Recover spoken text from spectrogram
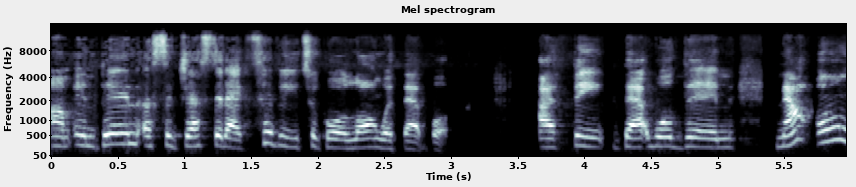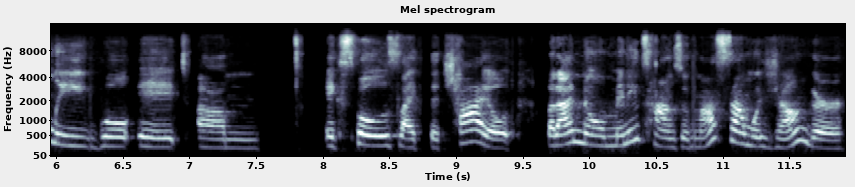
um, and then a suggested activity to go along with that book. I think that will then not only will it um, expose like the child, but I know many times when my son was younger,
